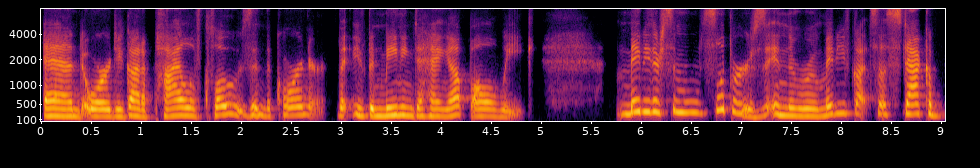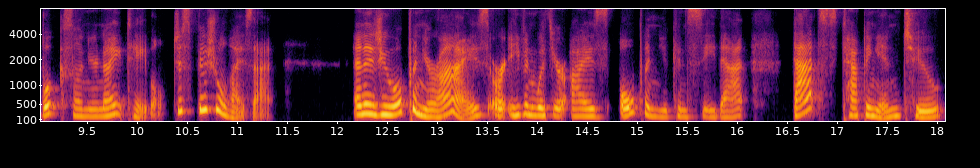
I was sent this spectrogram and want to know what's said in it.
And, or do you got a pile of clothes in the corner that you've been meaning to hang up all week? Maybe there's some slippers in the room. Maybe you've got a stack of books on your night table. Just visualize that. And as you open your eyes, or even with your eyes open, you can see that, that's tapping into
